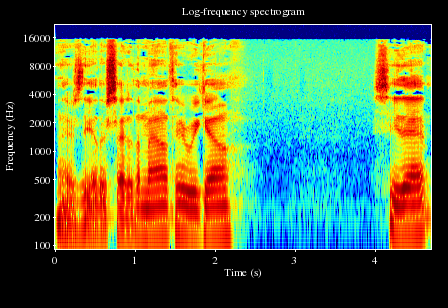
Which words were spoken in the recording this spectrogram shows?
There's the other side of the mouth. Here we go. See that?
